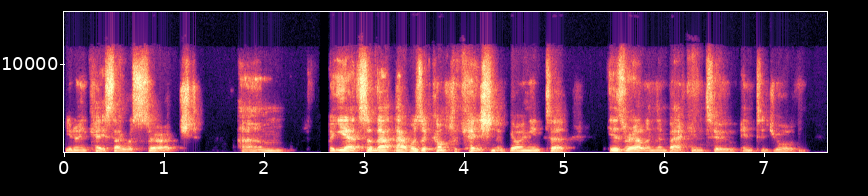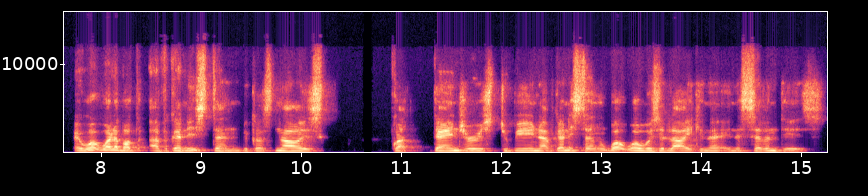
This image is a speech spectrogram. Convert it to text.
you know, in case I was searched. Um, but yeah, so that that was a complication of going into Israel and then back into into Jordan. And what, what about Afghanistan? Because now it's quite dangerous to be in Afghanistan. What what was it like in the in the seventies?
